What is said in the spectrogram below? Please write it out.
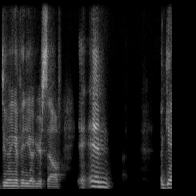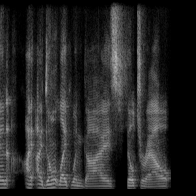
doing a video of yourself and again i i don't like when guys filter out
